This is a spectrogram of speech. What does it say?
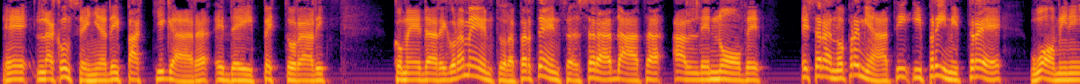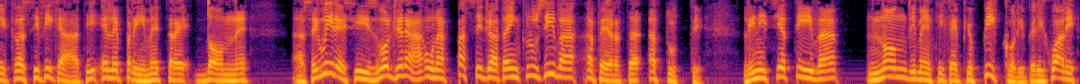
e la consegna dei pacchi gara e dei pettorali. Come da regolamento, la partenza sarà data alle 9 e saranno premiati i primi tre uomini classificati e le prime tre donne. A seguire si svolgerà una passeggiata inclusiva aperta a tutti. L'iniziativa non dimentica i più piccoli, per i quali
